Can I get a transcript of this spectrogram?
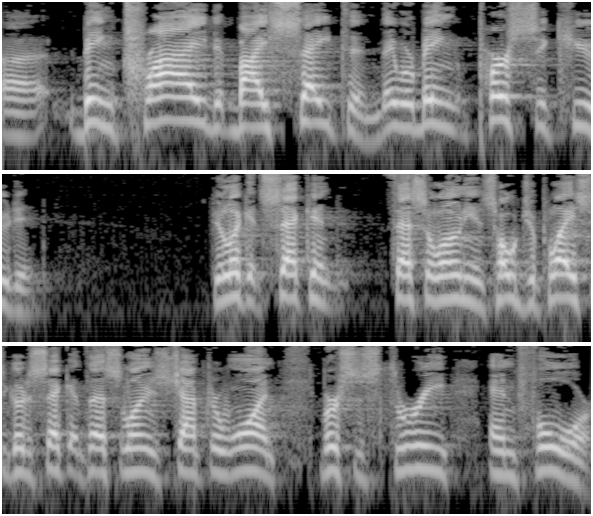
uh, being tried by Satan, they were being persecuted. If you look at Second Thessalonians, hold your place and go to Second Thessalonians chapter 1, verses 3 and 4.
